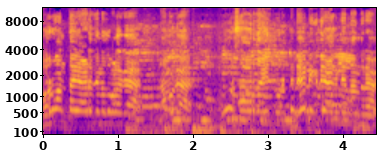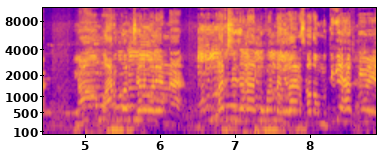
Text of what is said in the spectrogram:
ಬರುವಂತ ಎರಡು ದಿನದೊಳಗ ನಮಗ ಮೂರ್ ಸಾವಿರದ ಐದುನೂರು ಬೆಲೆ ನಿಗದಿ ಆಗಲಿಲ್ಲ ಅಂದ್ರೆ ನಾವು ಬಾರ್ಕೋಲ್ ಚಳವಳಿಯನ್ನ ಲಕ್ಷ ಜನ ತಗೊಂಡ ವಿಧಾನಸೌಧ ಮುತ್ತಿಗೆ ಹಾಕ್ತೀವಿ.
